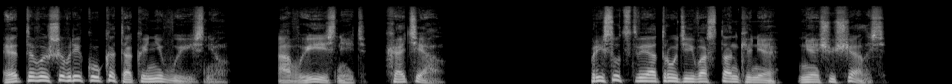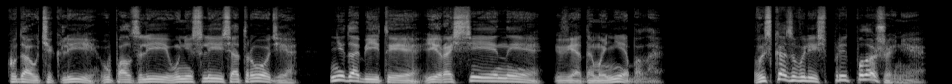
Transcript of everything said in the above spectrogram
Этого Шеврикука так и не выяснил. А выяснить хотел. Присутствие отродий в Останкине не ощущалось. Куда утекли, уползли, унеслись отродья, недобитые и рассеянные, ведомо не было. Высказывались предположения.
